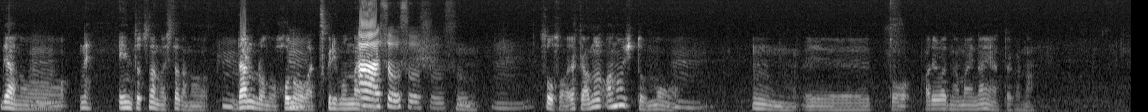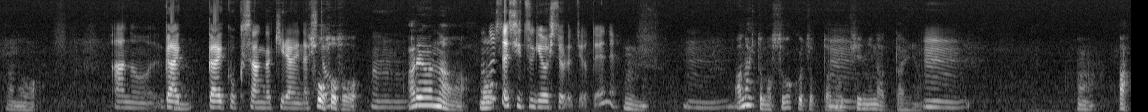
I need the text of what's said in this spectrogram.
であのーね煙突なの下だの、うん。暖炉の炎は作り物ない、ああそうそうそうそうう。うん。ん。そうそう。やけあのあの人もうん。うん、えー、っとあれは名前何やったかな。あのあの外,、うん。外国産が嫌いな人？そうそうそう。うん、あれはなもう、この人は失業しとるって言ったよね。うん、うん。あの人もすごくちょっとあの、うん。気になったんよ、うん。うん、あ、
